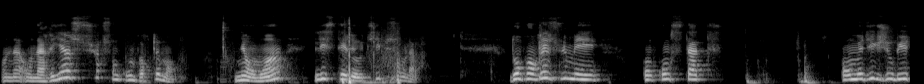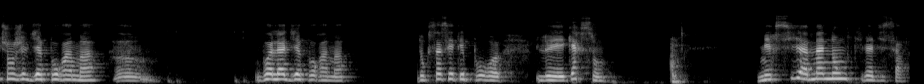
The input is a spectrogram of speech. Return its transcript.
on n'a rien sur son comportement. Néanmoins, les stéréotypes sont là. Donc en résumé, on constate, on me dit que j'ai oublié de changer le diaporama. Voilà le diaporama. Donc ça, c'était pour euh, les garçons. Merci à Manon qui m'a dit ça.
